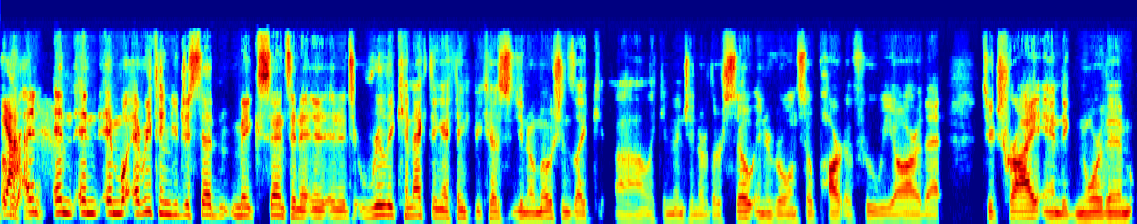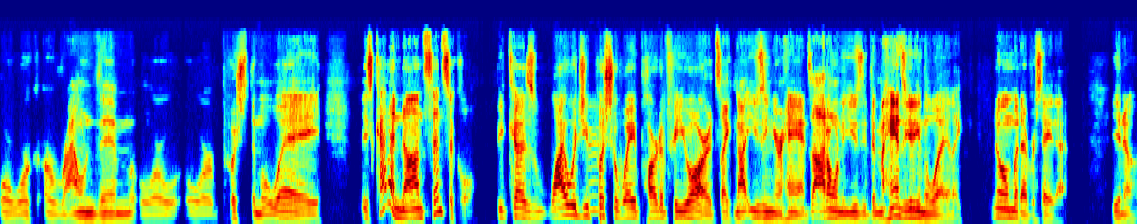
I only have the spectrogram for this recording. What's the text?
Yeah, and and and and everything you just said makes sense, and it, and it's really connecting. I think because you know emotions, like uh, like you mentioned, are they're so integral and so part of who we are that to try and ignore them or work around them or or push them away is kind of nonsensical because why would you mm-hmm. push away part of who you are? It's like not using your hands. I don't want to use it. My hands are getting in the way. Like no one would ever say that. You know,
